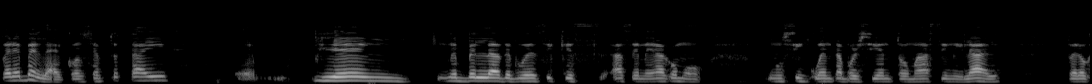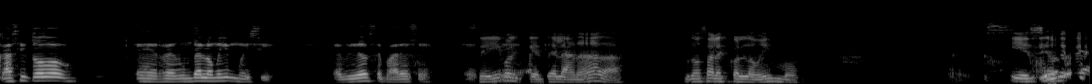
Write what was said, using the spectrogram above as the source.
Pero es verdad, el concepto está ahí eh, bien, es verdad, te puedo decir que asemeja como un 50% más similar, pero casi todo eh, redunda en lo mismo y sí, el video se parece. Sí, este, porque de la nada tú no sales con lo mismo. Y, sí, no te creas,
